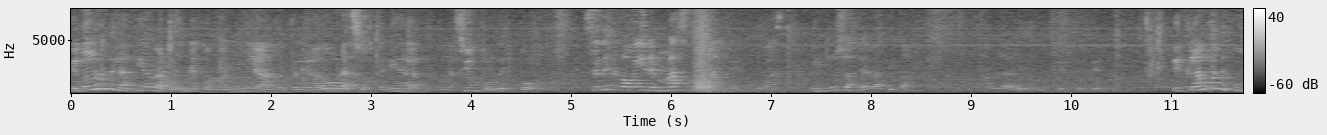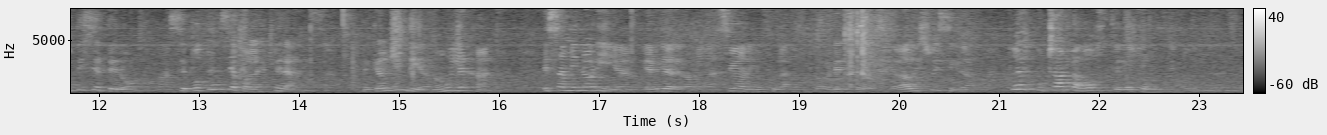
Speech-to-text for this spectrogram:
El dolor de la tierra por una economía depredadora sostenida en la acumulación por despojos se deja oír en más y más lenguas, incluso hasta el Vaticano habla de, este tema. El clamor de justicia heterónoma se potencia con la esperanza de que algún día, no muy lejano, esa minoría, ebria de dominación e ínfulas de un progreso despiadado y suicida, puede escuchar la voz del otro multitudinario.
